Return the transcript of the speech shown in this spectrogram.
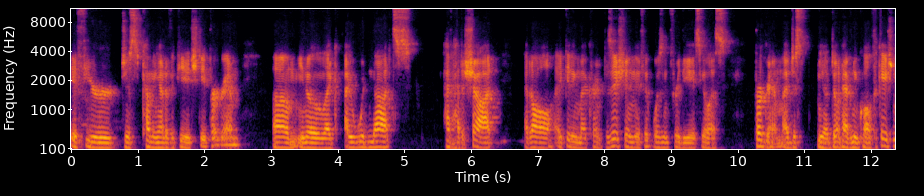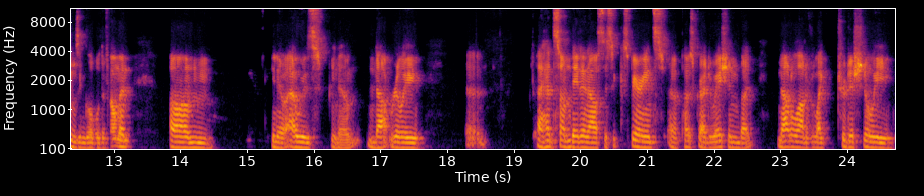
if you're just coming out of a PhD program um, you know, like I would not have had a shot at all at getting my current position if it wasn't for the ACLS program. I just, you know, don't have any qualifications in global development. Um, you know, I was, you know, not really. Uh, I had some data analysis experience uh, post graduation, but not a lot of like traditionally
